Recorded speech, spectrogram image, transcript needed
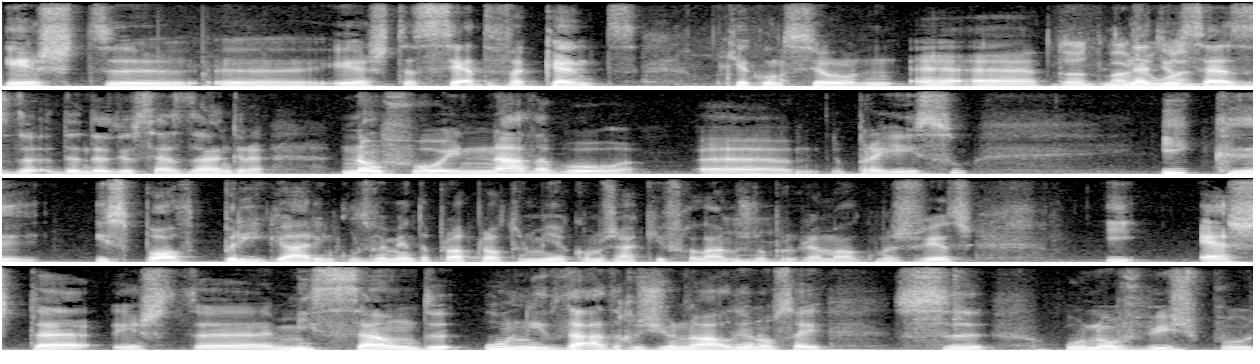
Este, eh, esta sede vacante que aconteceu na, um diocese de, na Diocese de Angra não foi nada boa eh, para isso e que isso pode perigar, inclusivamente, a própria autonomia, como já aqui falámos no programa algumas vezes, e esta, esta missão de unidade regional, eu não sei se o novo bispo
